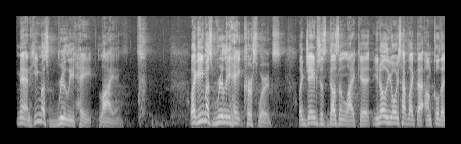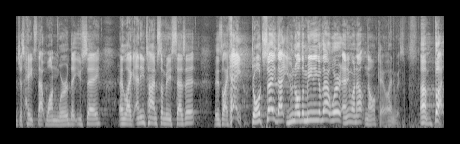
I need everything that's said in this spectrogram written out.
man, he must really hate lying? Like, he must really hate curse words. Like, James just doesn't like it. You know, you always have like that uncle that just hates that one word that you say. And like, anytime somebody says it, it's like, hey, don't say that. You know the meaning of that word? Anyone else? No? Okay, well, anyways. Um, but,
